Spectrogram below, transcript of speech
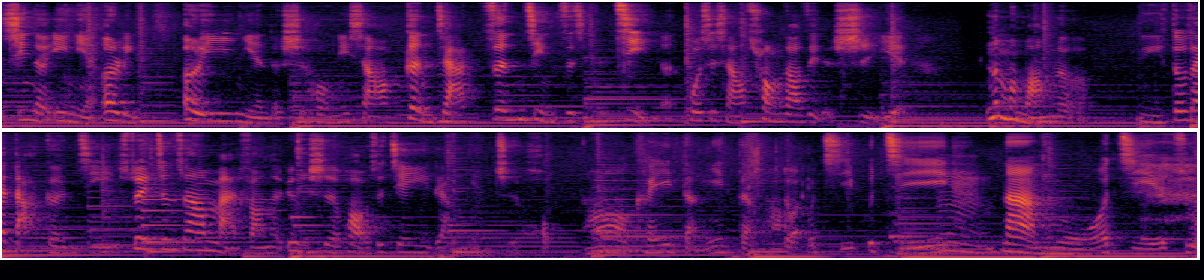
新的一年二零二一年的时候，你想要更加增进自己的技能，或是想要创造自己的事业，那么忙了。你都在打根基，所以真正要买房的运势的话，我是建议两年之后。哦，可以等一等哈，对，不急不急。嗯，那摩羯座，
